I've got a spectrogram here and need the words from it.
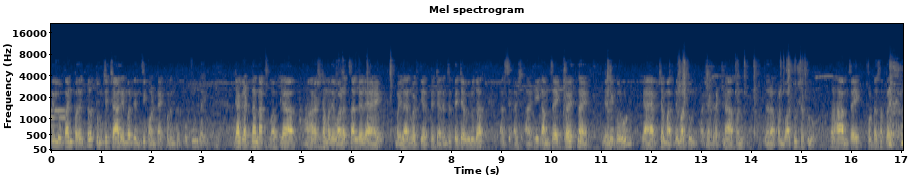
ते लोकांपर्यंत तुमचे चार इमर्जन्सी कॉन्टॅक्टपर्यंत पोहोचून जाईल. ज्या घटना नाग आपल्या महाराष्ट्रामध्ये वाढत चाललेल्या आहे महिलांवरती अत्याचारांचं त्याच्या विरोधात असे एक आमचा एक प्रयत्न आहे जेणेकरून या ॲपच्या माध्यमातून अशा घटना आपण जर आपण वाचू शकलो तर हा आमचा एक छोटासा प्रयत्न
